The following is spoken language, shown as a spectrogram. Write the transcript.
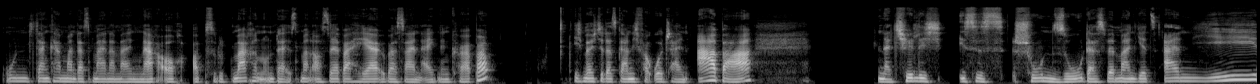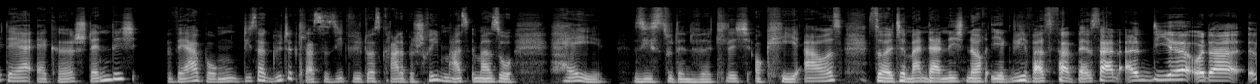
Und dann kann man das meiner Meinung nach auch absolut machen und da ist man auch selber Herr über seinen eigenen Körper. Ich möchte das gar nicht verurteilen, aber natürlich ist es schon so, dass wenn man jetzt an jeder Ecke ständig Werbung dieser Güteklasse sieht, wie du das gerade beschrieben hast, immer so, hey, siehst du denn wirklich okay aus? Sollte man da nicht noch irgendwie was verbessern an dir oder äh,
